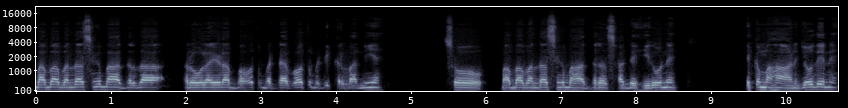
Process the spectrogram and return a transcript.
ਬਾਬਾ ਬੰਦਾ ਸਿੰਘ ਬਹਾਦਰ ਦਾ ਰੋਲ ਆ ਜਿਹੜਾ ਬਹੁਤ ਵੱਡਾ, ਬਹੁਤ ਵੱਡੀ ਕੁਰਬਾਨੀ ਹੈ। ਸੋ ਬਾਬਾ ਬੰਦਾ ਸਿੰਘ ਬਹਾਦਰ ਸਾਡੇ ਹੀਰੋ ਨੇ, ਇੱਕ ਮਹਾਨ ਯੋਧੇ ਨੇ।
